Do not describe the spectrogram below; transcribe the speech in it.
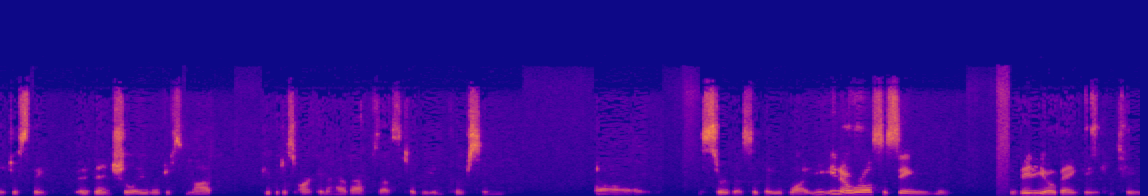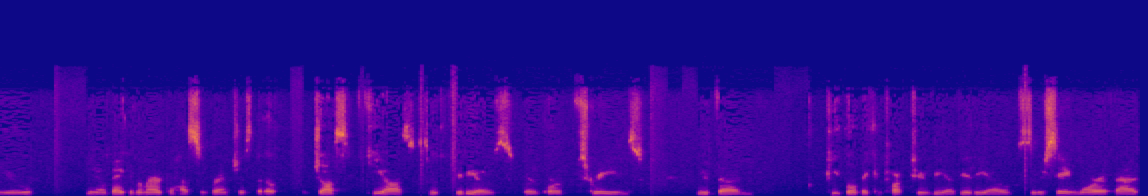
I just think eventually we're just not, people just aren't going to have access to the in-person uh, service that they would want. You, you know, we're also seeing video banking continue. You know, Bank of America has some branches that are just kiosks with videos or, or screens with um, people they can talk to via video. So we're seeing more of that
